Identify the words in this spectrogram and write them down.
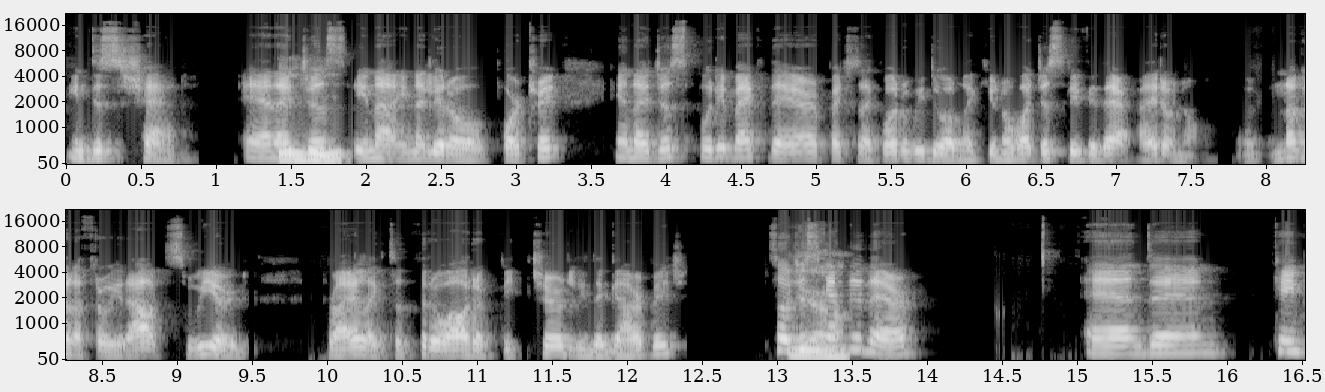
in this shed, and I just in a in a little portrait." And I just put it back there. Pat's like, what do we do? I'm like, you know what? Just leave it there. I don't know. I'm not gonna throw it out. It's weird, right? Like to throw out a picture in the garbage. So I just Yeah. kept it there. And then came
